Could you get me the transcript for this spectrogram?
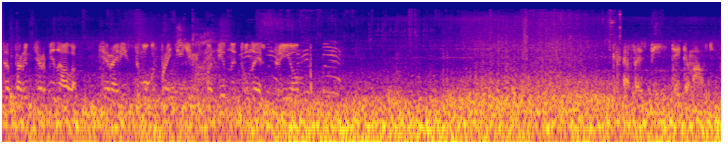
За вторым терминалом. Террористы могут пройти через подземный туннель. Прием. FSB, take them out.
